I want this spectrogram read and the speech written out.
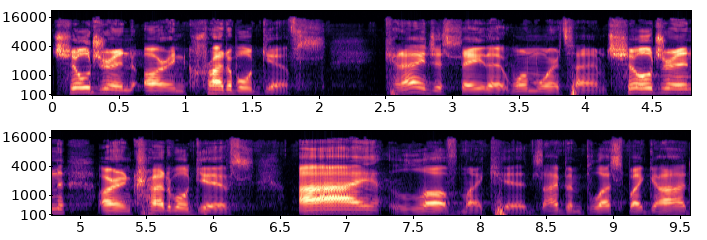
Children are incredible gifts. Can I just say that one more time? Children are incredible gifts. I love my kids. I've been blessed by God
